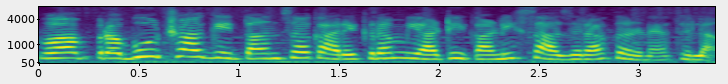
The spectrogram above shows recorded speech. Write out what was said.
व प्रभूच्या गीतांचा कार्यक्रम या ठिकाणी साजरा करण्यात आला.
